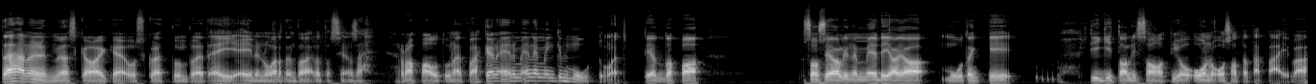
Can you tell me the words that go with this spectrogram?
Tähän ei nyt myöskään oikein usko, että tuntuu, että ei, ei ne nuorten taidot tosiaan rapautuneet, vaikka ne enemmänkin muuttuneet. Tietyllä tapaa sosiaalinen media ja muutenkin digitalisaatio on osa tätä päivää.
